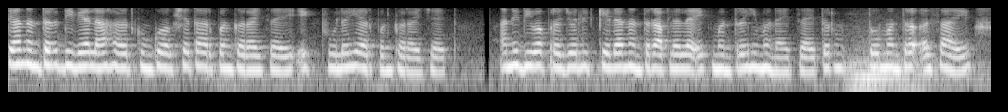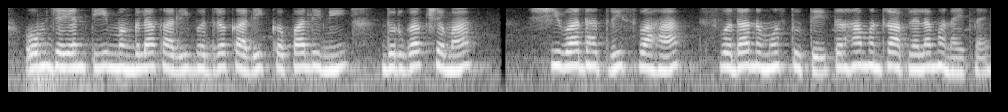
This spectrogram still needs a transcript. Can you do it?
त्यानंतर दिव्याला हळद कुंकू अक्षता अर्पण करायचं आहे. एक फुलंही अर्पण करायचे आहेत. आणि दिवा प्रज्वलित केल्यानंतर आपल्याला एक मंत्रही म्हणायचा आहे. तर तो मंत्र असा आहे ओम जयंती मंगलाकाली भद्रकाली कपालिनी दुर्गा क्षमा शिवाधात्री स्वाहा स्वदा नमोस्तुते. तर हा मंत्र आपल्याला म्हणायचा आहे.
